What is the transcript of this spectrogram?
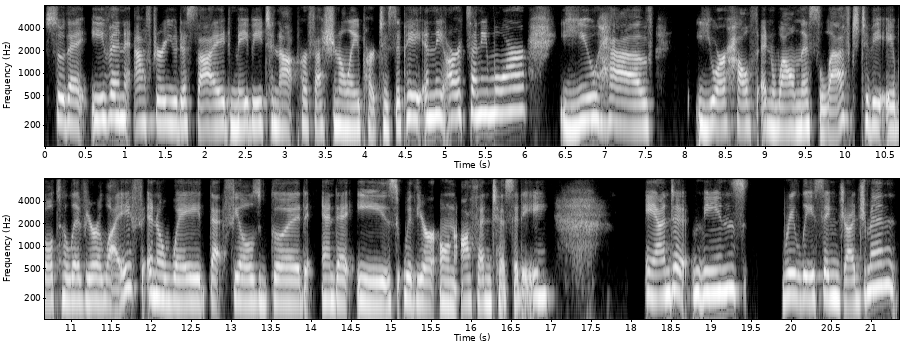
so that even after you decide maybe to not professionally participate in the arts anymore, you have your health and wellness left to be able to live your life in a way that feels good and at ease with your own authenticity. And it means releasing judgment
